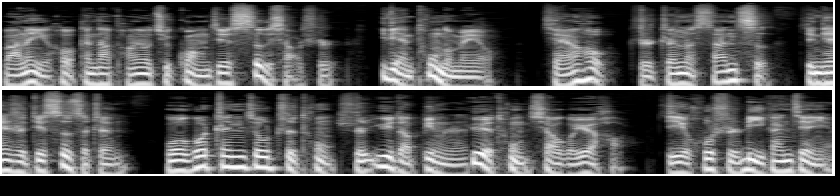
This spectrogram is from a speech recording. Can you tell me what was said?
完了以后，跟他朋友去逛街四个小时，一点痛都没有，前后只针了三次，今天是第四次针。我国针灸治痛是遇到病人越痛效果越好，几乎是立竿见影。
